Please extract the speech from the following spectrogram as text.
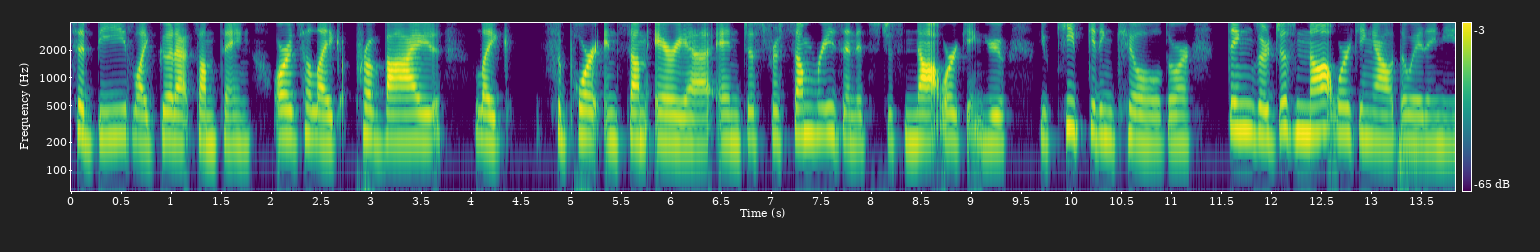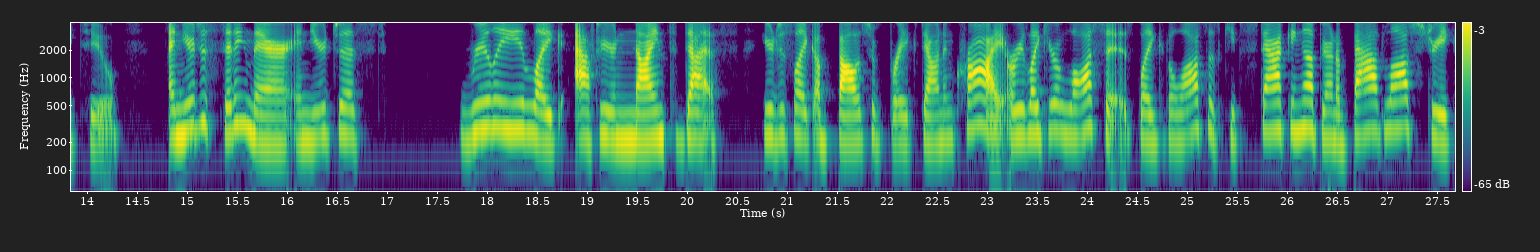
to be like good at something or to like provide like support in some area and just for some reason it's just not working you you keep getting killed or things are just not working out the way they need to. And you're just sitting there and you're just really like after your ninth death, you're just like about to break down and cry, or like your losses, like the losses keep stacking up. You're on a bad loss streak.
